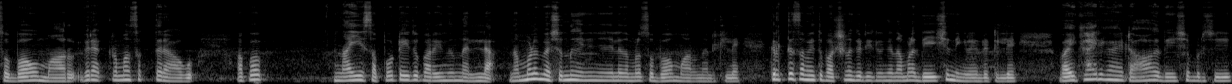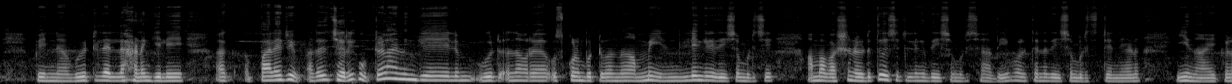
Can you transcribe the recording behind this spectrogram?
സ്വഭാവം മാറും. ഇവർ അക്രമാസക്തരാകും. അപ്പോൾ നായിയെ സപ്പോർട്ട് ചെയ്ത് പറയുന്നതെന്നല്ല. നമ്മളും വിശന്ന് കഴിഞ്ഞ് കഴിഞ്ഞാൽ നമ്മളെ സ്വഭാവം മാറുന്നിട്ടില്ലേ കൃത്യസമയത്ത് ഭക്ഷണം കിട്ടിയിട്ടില്ലെങ്കിൽ നമ്മളെ ദേഷ്യം നിങ്ങൾ കണ്ടിട്ടില്ലേ വൈകാരികമായിട്ട് ആകെ ദേഷ്യം പിടിച്ച് പിന്നെ വീട്ടിലെല്ലാം ആണെങ്കിൽ പലരും അതായത് ചെറിയ കുട്ടികളാണെങ്കിലും വീട്ട് എന്താ പറയുക സ്കൂളും വിട്ട് വന്ന് അമ്മ ഇല്ലെങ്കിൽ ദേഷ്യം പിടിച്ച് അമ്മ ഭക്ഷണം എടുത്തു വെച്ചിട്ടില്ലെങ്കിൽ ദേഷ്യം പിടിച്ച് അതേപോലെ തന്നെ ദേഷ്യം പിടിച്ചിട്ട് തന്നെയാണ് ഈ നായ്ക്കൾ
